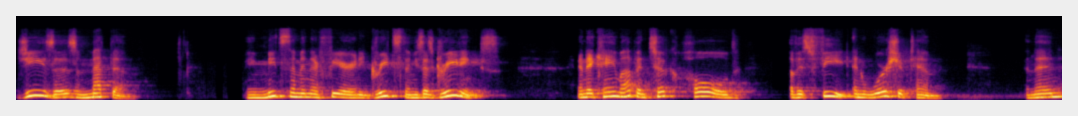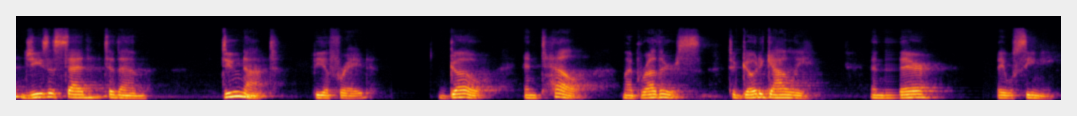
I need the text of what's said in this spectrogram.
Jesus met them he meets them in their fear and he greets them. He says, Greetings. And they came up and took hold of his feet and worshiped him. And then Jesus said to them, Do not be afraid. Go and tell my brothers to go to Galilee, and there they will see me.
